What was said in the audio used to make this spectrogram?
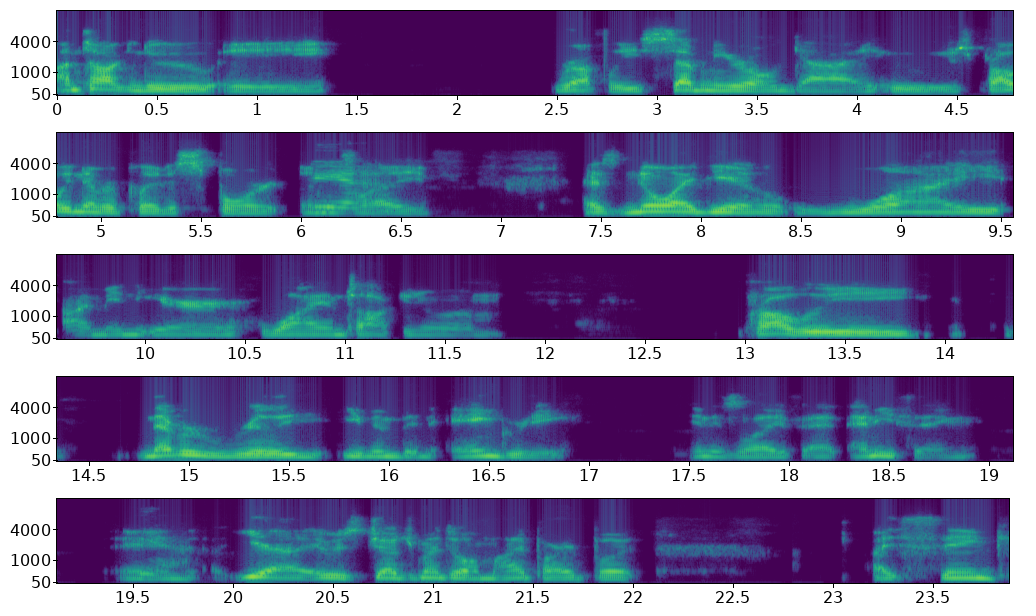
I'm talking to a roughly 70 year old guy who's probably never played a sport in yeah. his life has no idea why I'm in here, why I'm talking to him. Probably never really even been angry in his life at anything. And yeah. yeah, it was judgmental on my part, but I think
